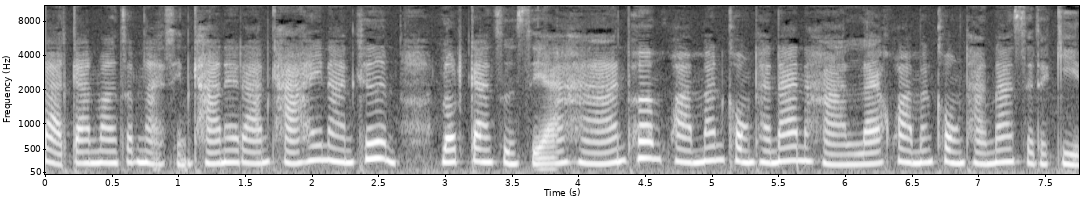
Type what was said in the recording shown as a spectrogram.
กาสการวางจำหน่ายสินค้าในร้านค้าให้นานขึ้น ลดการสูญเสียอาหาร เพิ่มความมั่นคงทางด้านอาหาร และความมั่นคงทางด้านเศรษฐกิจ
